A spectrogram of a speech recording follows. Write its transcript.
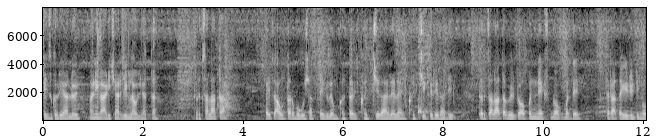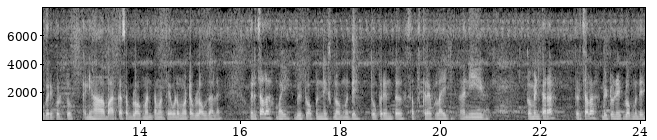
काहीच घरी आलोय आणि गाडी चार्जिंग लावली आता. तर चला आता. काहीच अवतार बघू शकता एकदम खतर खच्ची झालेला आहे. खच्ची किरी झाली. तर चला आता भेटू आपण नेक्स्ट ब्लॉगमध्ये तर आता एडिटिंग वगैरे करतो. आणि हा बारकासा ब्लॉग म्हणता म्हणता एवढा मोठा ब्लॉग झाला आहे तर चला भाई भेटू आपण नेक्स्ट ब्लॉगमध्ये तोपर्यंत सबस्क्राईब लाईक आणि कमेंट करा. तर चला भेटू नेक्स्ट ब्लॉगमध्ये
